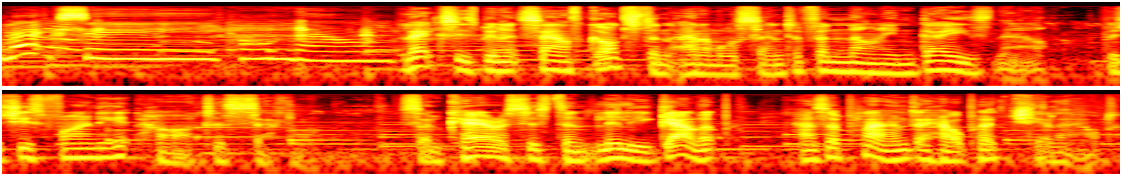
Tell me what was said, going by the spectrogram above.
Lexi, calm down. Lexi's been at South Godstone Animal Centre for nine days now, but she's finding it hard to settle. So, care assistant Lily Gallup has a plan to help her chill out.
